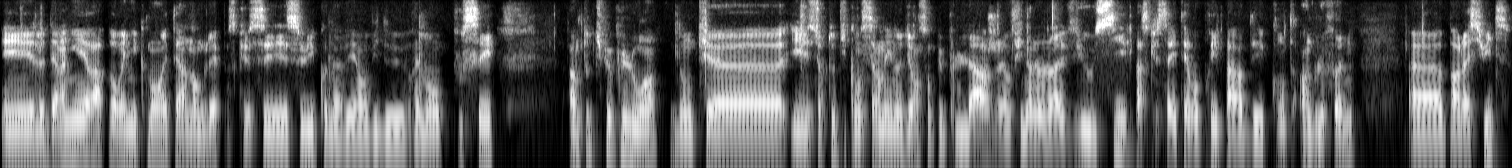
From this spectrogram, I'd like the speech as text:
Et le dernier rapport uniquement était en anglais parce que c'est celui qu'on avait envie de vraiment pousser un tout petit peu plus loin, donc euh, et surtout qui concernait une audience un peu plus large. Au final, on l'a vu aussi parce que ça a été repris par des comptes anglophones euh, par la suite.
